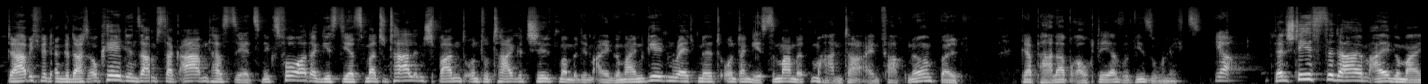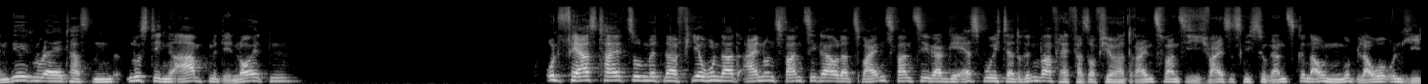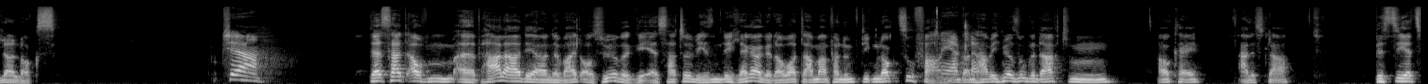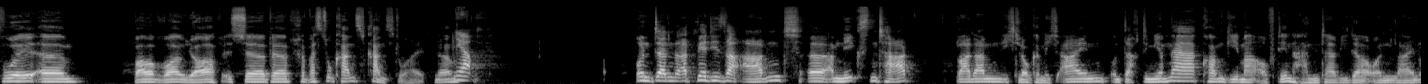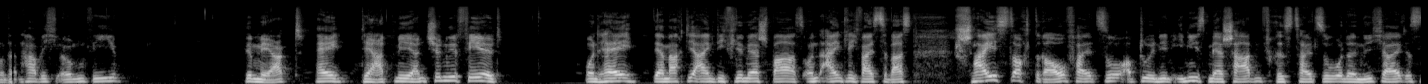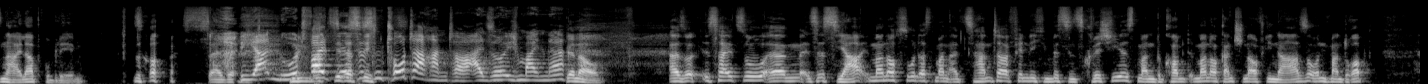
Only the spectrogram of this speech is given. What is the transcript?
Da habe ich mir dann gedacht, okay, den Samstagabend hast du jetzt nichts vor, da gehst du jetzt mal total entspannt und total gechillt mal mit dem allgemeinen Gildenraid mit und dann gehst du mal mit dem Hunter einfach, ne? Weil der Pala brauchte ja sowieso nichts. Ja. Dann stehst du da im allgemeinen Gildenraid, hast einen lustigen Abend mit den Leuten. und fährst halt so mit einer 421er oder 22er GS, wo ich da drin war, vielleicht war es auf 423, ich weiß es nicht so ganz genau, nur blaue und lila Loks. Tja. Das hat auf dem äh, Pala, der eine weitaus höhere GS hatte, wesentlich länger gedauert, da mal einen vernünftigen Lok zu fahren. Ja, und dann habe ich mir so gedacht, hm, okay, alles klar. Bist du jetzt wohl, ähm, war, war, ja, ist, äh, was du kannst, kannst du halt, ne? Ja. Und dann hat mir dieser Abend äh, am nächsten Tag war dann, ich logge mich ein und dachte mir, na komm, geh mal auf den Hunter wieder online. Und dann habe ich irgendwie gemerkt, hey, der hat mir ganz schön gefehlt. Und hey, der macht dir eigentlich viel mehr Spaß. Und eigentlich, weißt du was, scheiß doch drauf halt so, ob du in den Inis mehr Schaden frisst halt so oder nicht halt, ist ein heiler Problem. So, also, ja, notfalls ist es ein toter Hunter. Also ich meine, ne? Genau. Also ist halt so, ähm, es ist ja immer noch so, dass man als Hunter, finde ich, ein bisschen squishy ist. Man bekommt immer noch ganz schön auf die Nase und man droppt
